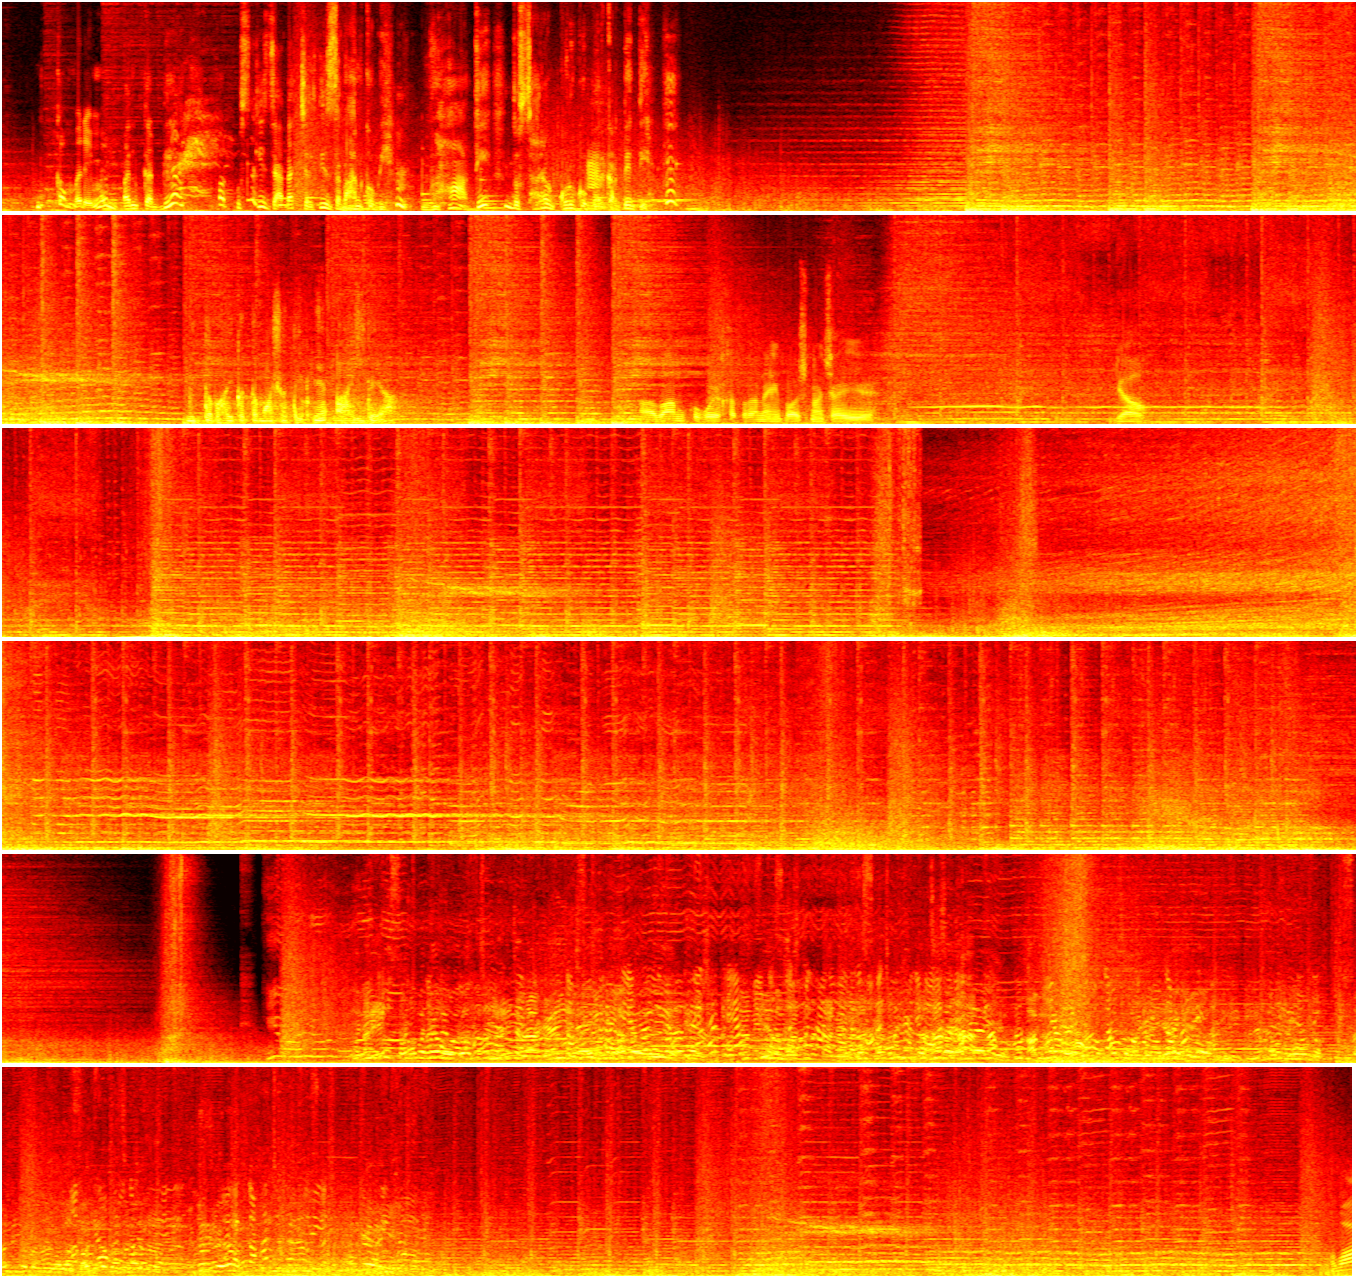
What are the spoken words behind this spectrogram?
कमरे में बंद कर दिया और उसकी ज़्यादा चलती जबान को भी। वहाँ आती तो सारा गुड़ गोबर कर देती। हम्म, तबाही का तमाशा देखने आ ही गया। आवाम को कोई खतरा नहीं पहुँचना चाहिए। जाओ।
